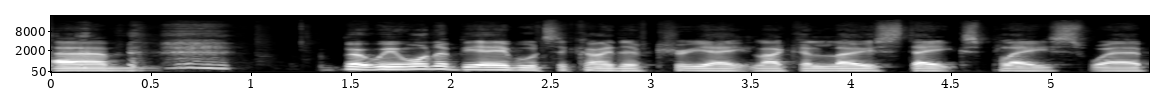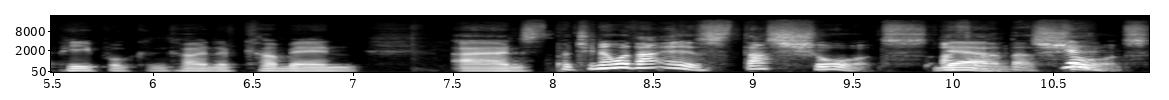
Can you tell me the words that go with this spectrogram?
Um, but we want to be able to kind of create like a low stakes place where people can kind of come in and But you know what that is? That's shorts. I Yeah. feel like that's Yeah. shorts.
